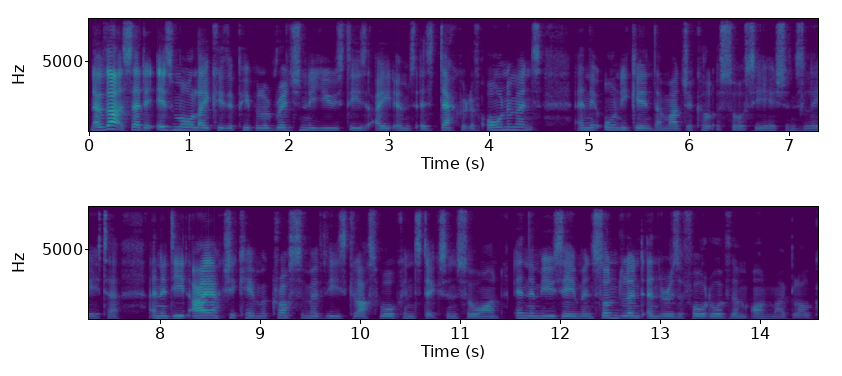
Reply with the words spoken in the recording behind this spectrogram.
Now, that said, it is more likely that people originally used these items as decorative ornaments and they only gained their magical associations later. And indeed, I actually came across some of these glass walking sticks and so on in the museum in Sunderland, and there is a photo of them on my blog.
